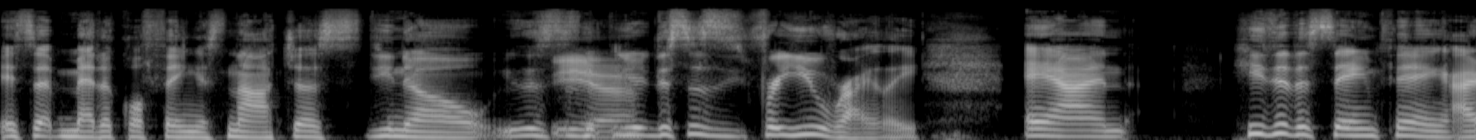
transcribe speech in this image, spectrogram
It's a medical thing. It's not just you know. This, Yeah. this is for you, Riley." And he did the same thing. I,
